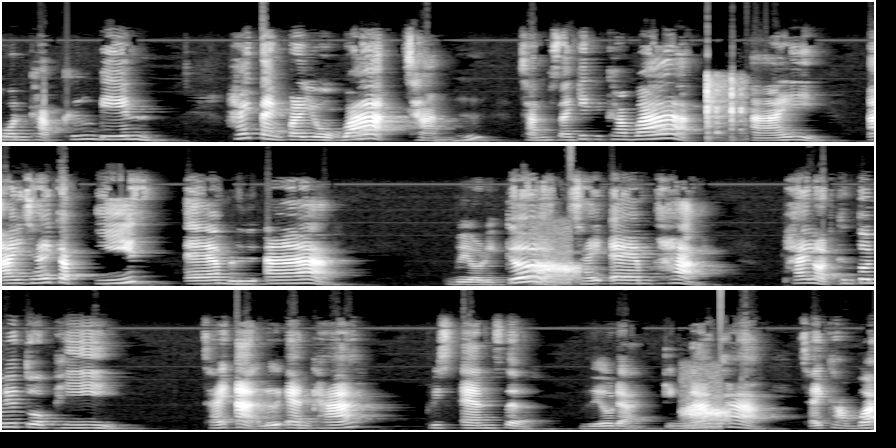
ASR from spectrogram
คนขับเครื่องบิน ให้แต่งประโยคว่าฉัน ฉันภาษาอังกฤษคือคำว่า I I ใช้กับ is am หรือ are very good ใช้ am ค่ะ pilot ขึ้นต้นด้วยตัว p ใช้อะหรือ an คะ please answer well done เก่งมากค่ะ ใช้คำว่า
